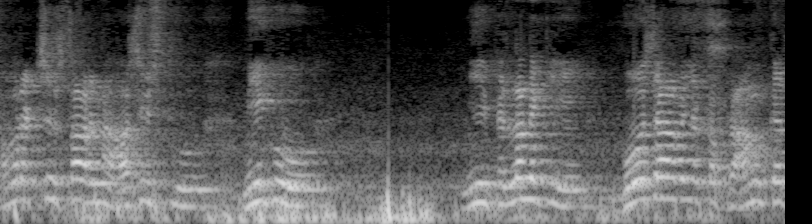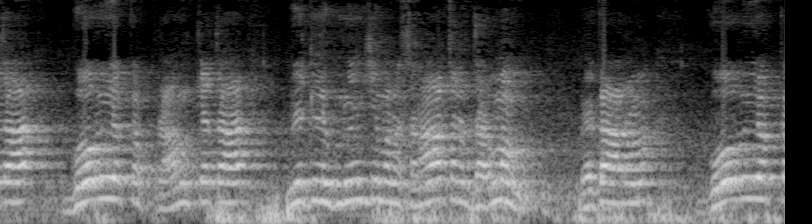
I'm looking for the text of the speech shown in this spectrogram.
సంరక్షిస్తారని ఆశిస్తూ మీకు మీ పిల్లలకి గోశాల యొక్క ప్రాముఖ్యత గోవు యొక్క ప్రాముఖ్యత వీటిని గురించి మన సనాతన ధర్మం ప్రకారం గోవు యొక్క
